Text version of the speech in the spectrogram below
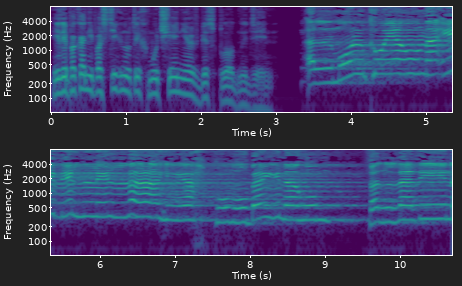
или пока не постигнут их мучения в бесплодный день. الملك يومئذ لله يحكم بينهم فالذين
